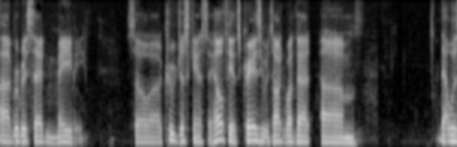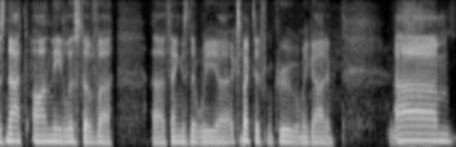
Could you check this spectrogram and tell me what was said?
Uh, everybody said maybe. So uh, Krug just can't stay healthy. It's crazy. We talked about that. Um, that was not on the list of uh, uh, things that we uh, expected from Krug when we got him. Um,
